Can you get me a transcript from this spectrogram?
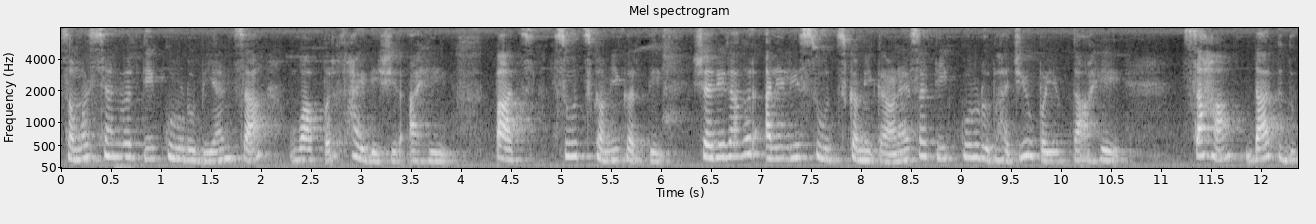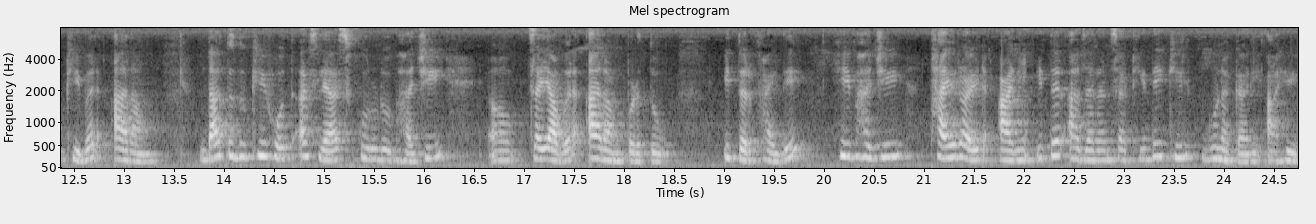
समस्यांवरती कुरडू बियांचा वापर फायदेशीर आहे. पाच सूज कमी करते शरीरावर आलेली सूज कमी करण्यासाठी कुरडू भाजी उपयुक्त आहे. सहा दातदुखीवर आराम. दातदुखी होत असल्यास कुरडू भाजी चयावर आराम पडतो. इतर फायदे ही भाजी थायरॉईड आणि इतर आजारांसाठी देखील गुणकारी आहे.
